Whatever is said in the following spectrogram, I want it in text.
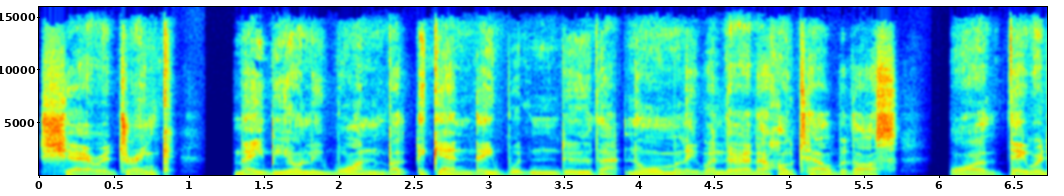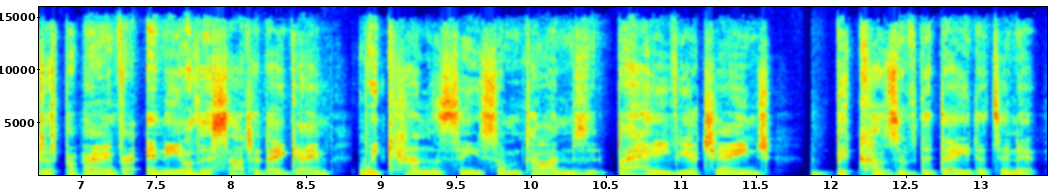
share a drink, maybe only one, but again, they wouldn't do that normally when they're at a hotel with us or they were just preparing for any other Saturday game. We can see sometimes behavior change because of the day that's in it.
